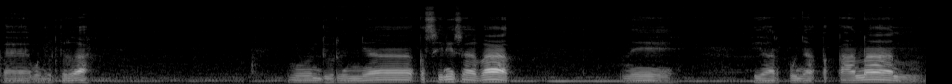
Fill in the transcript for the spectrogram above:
Oke mundur dulu ah. Mundurnya ke sini sahabat. Nih biar punya tekanan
